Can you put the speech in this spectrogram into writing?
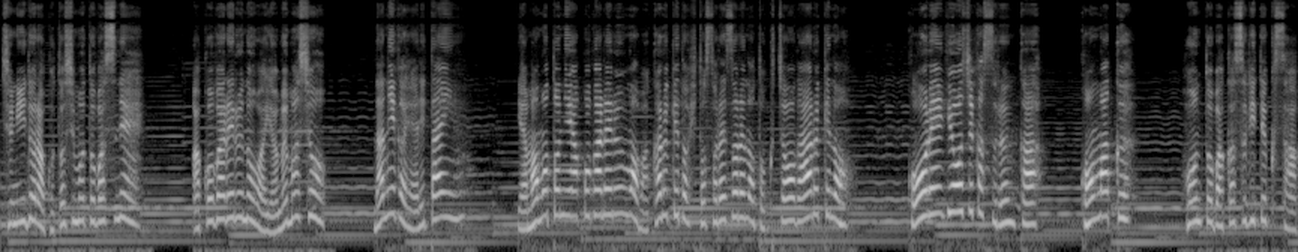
チュニドラ今年も飛ばすね。憧れるのはやめましょう。何がやりたいん？山本に憧れるんはわかるけど人それぞれの特徴があるけど。恒例行事化するんか。困惑。ほんとバカすぎてくさ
